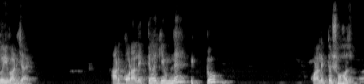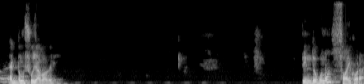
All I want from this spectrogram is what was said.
দুইবার যায়। আর কড়া লিখতে হয় কেমনে একটু কড়া লিখতে সহজ, একদম সোজা পাবে তিন দুগুণ ছয় করা।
